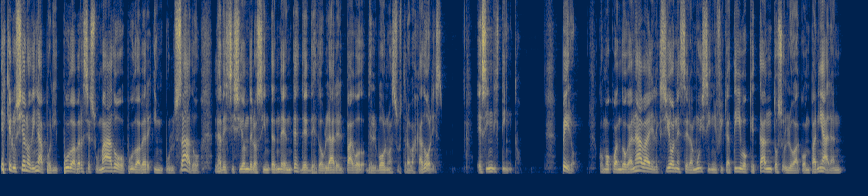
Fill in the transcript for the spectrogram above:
es que Luciano Di Napoli pudo haberse sumado o pudo haber impulsado la decisión de los intendentes de desdoblar el pago del bono a sus trabajadores. Es indistinto. Pero, como cuando ganaba elecciones era muy significativo que tantos lo acompañaran,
